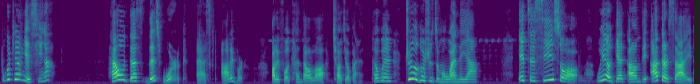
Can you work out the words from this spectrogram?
不过这样也行啊。 How does this work? asked Oliver. 奥利弗看到了跷跷板，他问：“这个是怎么玩的呀？”It's a seesaw. We'll get on the other side,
